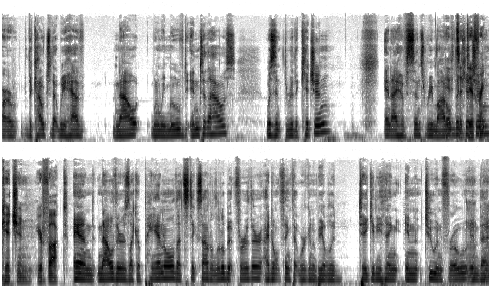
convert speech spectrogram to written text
our the couch that we have now when we moved into the house wasn't through the kitchen. And I have since remodeled It's the a kitchen. different kitchen. You're fucked. and now there's like a panel that sticks out a little bit further. I don't think that we're going to be able to take anything in to and fro in that.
